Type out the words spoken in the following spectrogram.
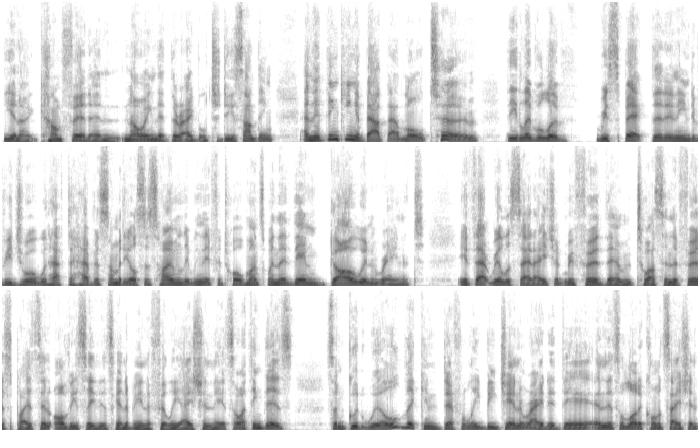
you know, comfort and knowing that they're able to do something. And they're thinking about that long term, the level of respect that an individual would have to have as somebody else's home living there for 12 months when they then go and rent if that real estate agent referred them to us in the first place then obviously there's going to be an affiliation there. So i think there's some goodwill that can definitely be generated there and there's a lot of conversation.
